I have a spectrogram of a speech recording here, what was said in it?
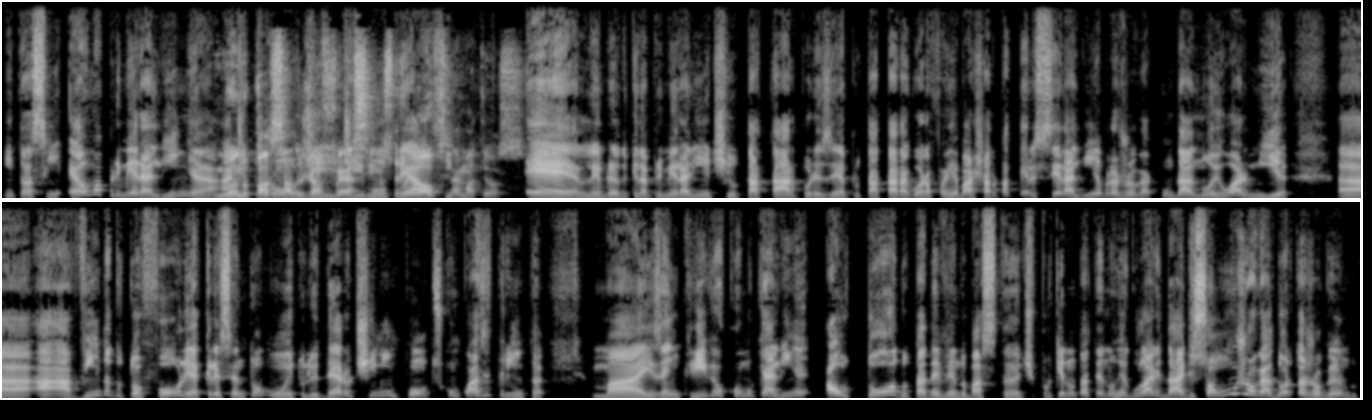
Então, assim, é uma primeira linha. No ano passado já foi assim Montreal, que, né, Matheus? É, lembrando que na primeira linha tinha o Tatar, por exemplo. O Tatar agora foi rebaixado pra terceira linha para jogar com o Dano e o Armia. a, a, vinda do Toffoli acrescentou muito, lidera o time em pontos com quase 30. Mas é incrível como que a linha ao todo tá devendo bastante, porque não tá tendo regularidade. Só um jogador tá jogando.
